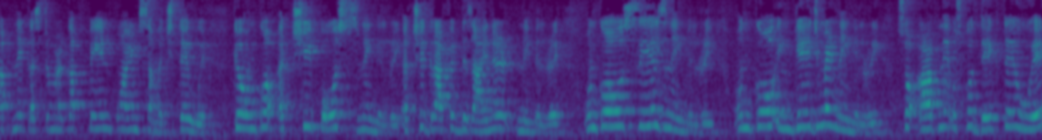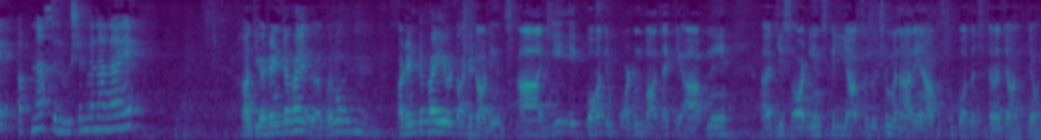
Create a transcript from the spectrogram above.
अपने कस्टमर का पेन पॉइंट समझते हुए कि उनको अच्छी पोस्ट नहीं मिल रही अच्छे ग्राफिक डिज़ाइनर नहीं मिल रहे उनको सेल्स नहीं मिल रही उनको इंगेजमेंट नहीं मिल रही सो so, आपने उसको देखते हुए अपना सोल्यूशन बनाना है। हाँ जी identify identify your target audience ये एक बहुत इंपॉर्टेंट बात है कि आपने जिस ऑडियंस के लिए आप सोल्यूशन बना रहे हैं आप उसको बहुत अच्छी तरह जानते हो।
